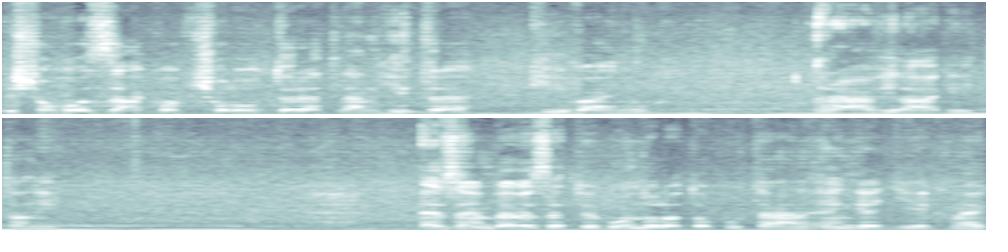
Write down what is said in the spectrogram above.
és a hozzá kapcsoló töretlen hitre kívánjuk rávilágítani. Ezen bevezető gondolatok után engedjék meg,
